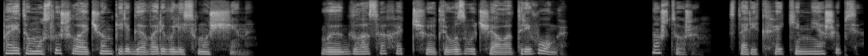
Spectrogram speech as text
Поэтому услышала, о чем переговаривались мужчины. В их глазах отчетливо звучала тревога. Ну что же, старик Хаким не ошибся.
